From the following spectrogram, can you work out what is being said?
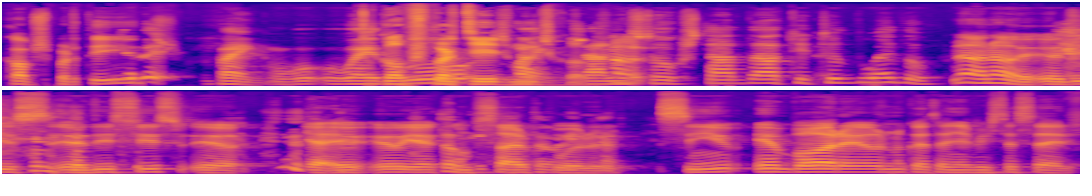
Copos partidos. Bem, o, o Edu, Copos partidos, bem, muitos copos. já não estou a gostar da atitude do Edu. Não, não, eu disse, eu disse isso. Eu, yeah, eu, eu ia começar por sim, embora eu nunca tenha visto a série.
